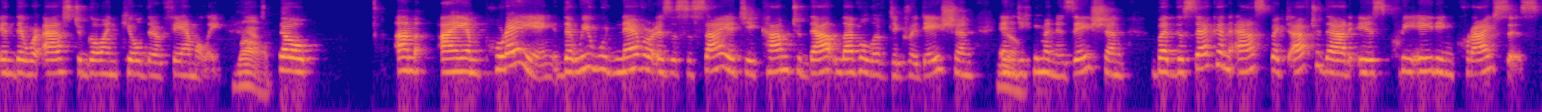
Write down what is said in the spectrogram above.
and they were asked to go and kill their family. Wow. So um, I am praying that we would never, as a society, come to that level of degradation and yeah. dehumanization. But the second aspect after that is creating crisis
